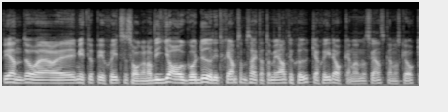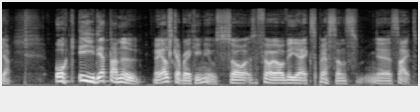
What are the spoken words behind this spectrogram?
vi ändå är mitt uppe i skidsäsongen. Och vi, jag och du lite skämtsamt sagt att de är alltid sjuka skidåkarna, de svenskarna ska åka. Och i detta nu, jag älskar breaking news, så får jag via Expressens eh, sajt.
